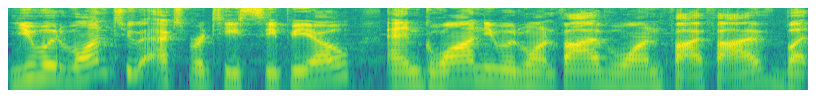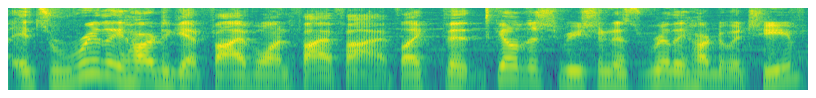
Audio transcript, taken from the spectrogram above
you would want to expertise Scipio and Guan you would want 5155 but it's really hard to get 5155 like the skill distribution is really hard to achieve.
